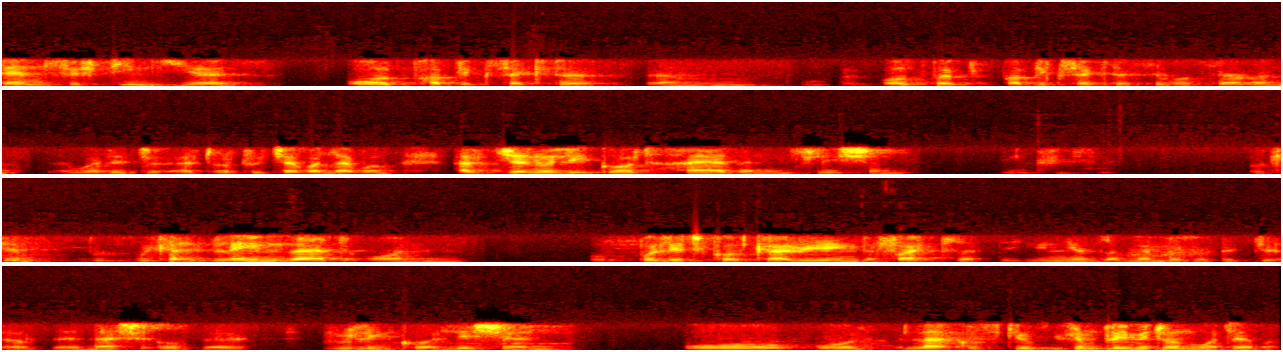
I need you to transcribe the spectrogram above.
10, 15 years, all public sector, um, all public sector civil servants, whether at, at whichever level, have generally got higher than inflation increases. Okay, we can blame that on political carrying, the fact that the unions are members of the of the national of the ruling coalition, or or lack of skills. You can blame it on whatever.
